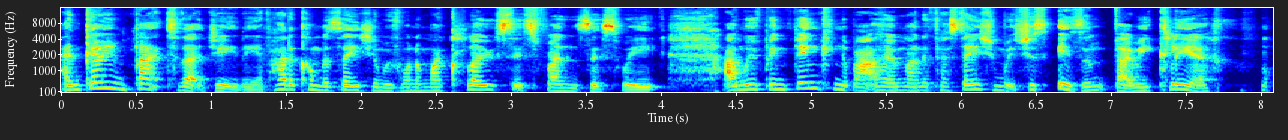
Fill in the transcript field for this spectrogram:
And going back to that genie, I've had a conversation with one of my closest friends this week, and we've been thinking about her manifestation, which just isn't very clear.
